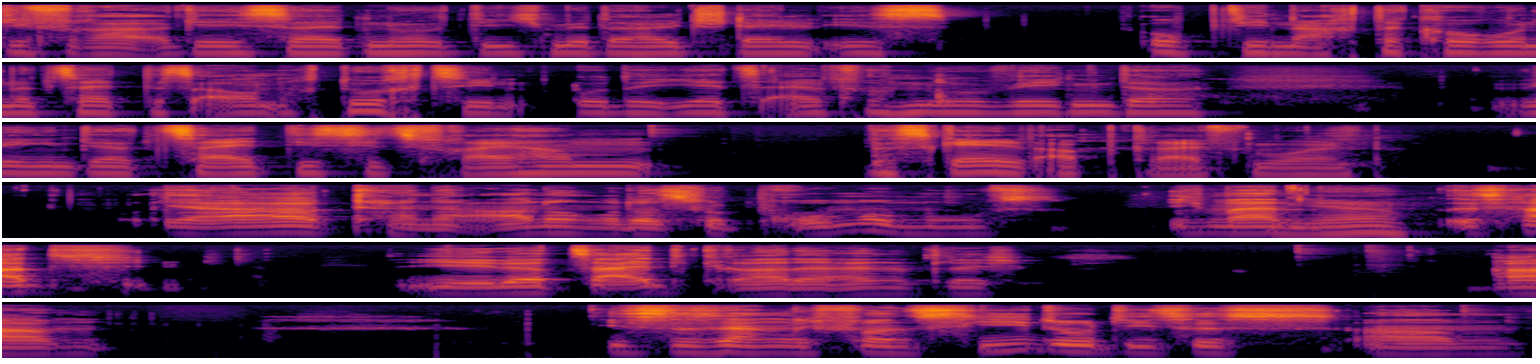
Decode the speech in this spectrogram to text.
die Frage ist halt nur, die ich mir da halt stelle, ist, ob die nach der Corona-Zeit das auch noch durchziehen oder jetzt einfach nur wegen der, wegen der Zeit, die sie jetzt frei haben, das Geld abgreifen wollen. Ja, keine Ahnung, oder so Promo-Moves. Ich meine, Ja. es hat jederzeit gerade eigentlich. Ähm, ist es eigentlich von Sido dieses, ähm,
